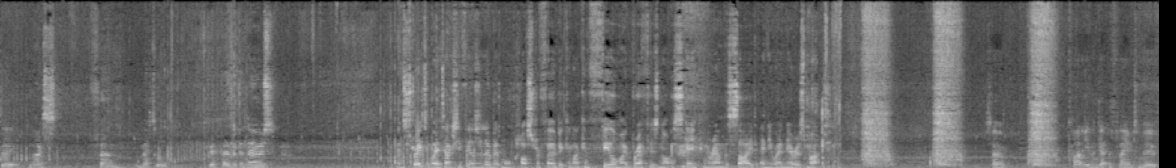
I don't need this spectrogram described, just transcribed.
There's a nice firm metal grip over the nose. And straight away, it actually feels a little bit more claustrophobic, and I can feel my breath is not escaping around the side anywhere near as much. So, can't even get the flame to move.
